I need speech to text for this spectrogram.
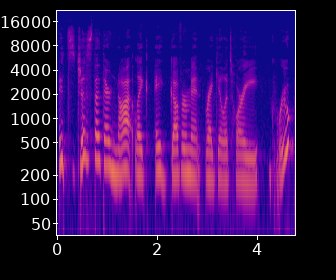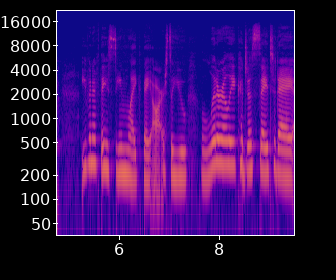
it's just that they're not like a government regulatory group, even if they seem like they are. So you literally could just say today,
